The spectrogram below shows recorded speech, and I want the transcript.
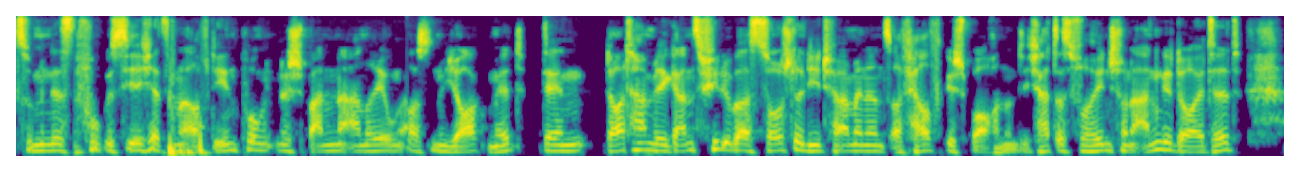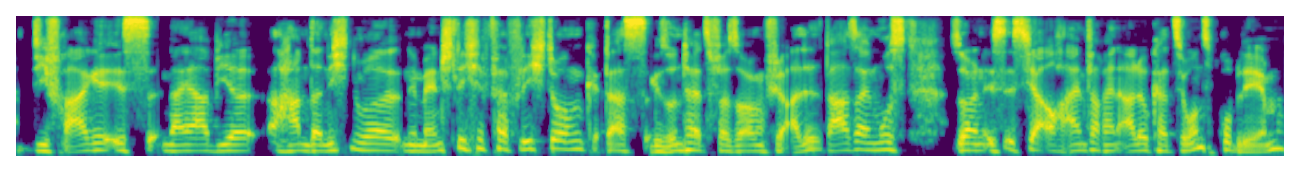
zumindest fokussiere ich jetzt mal auf den Punkt, eine spannende Anregung aus New York mit. Denn dort haben wir ganz viel über Social Determinants of Health gesprochen. Und ich hatte es vorhin schon angedeutet. Die Frage ist, naja, wir haben da nicht nur eine menschliche Verpflichtung, dass Gesundheitsversorgung für alle da sein muss, sondern es ist ja auch einfach ein Allokationsproblem,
